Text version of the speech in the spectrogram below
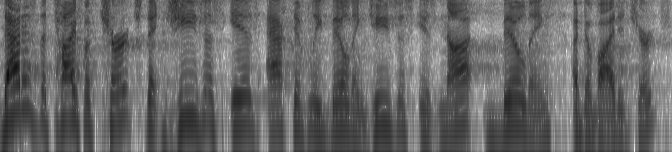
That is the type of church that Jesus is actively building. Jesus is not building a divided church.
